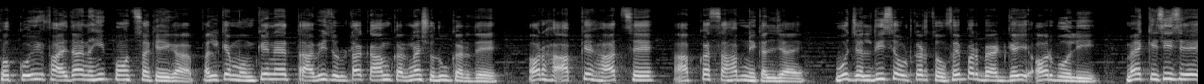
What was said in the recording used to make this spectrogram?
आपको कोई फ़ायदा नहीं पहुँच सकेगा, बल्कि मुमकिन है तावीज़ उल्टा काम करना शुरू कर दे और आपके हाथ से आपका साहब निकल जाए। वो जल्दी से उठकर सोफे पर बैठ गई और बोली, मैं किसी से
